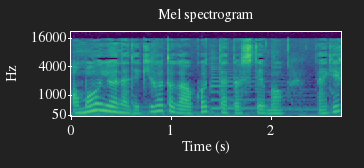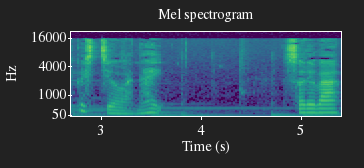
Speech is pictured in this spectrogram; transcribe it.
思うような出来事が起こったとしても嘆く必要はない。それは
